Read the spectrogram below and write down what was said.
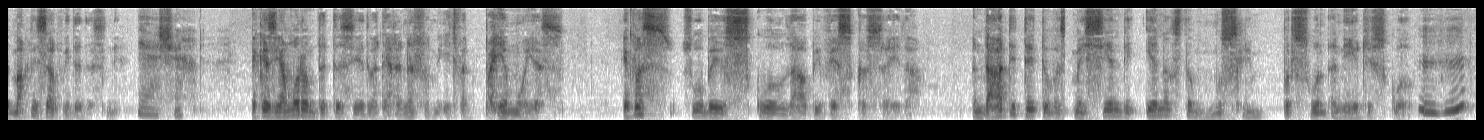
dit maak nie saak wie dit is nie. Ja, Sheikh. Ek is jammer om dit te sê, wat herinner vir my iets wat baie mooi is. Ek was so by skool daar op die Weskus Saida. In daardie tyd toe was my seun die enigste moslim persoon in hierdie skool. Mhm. Mm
